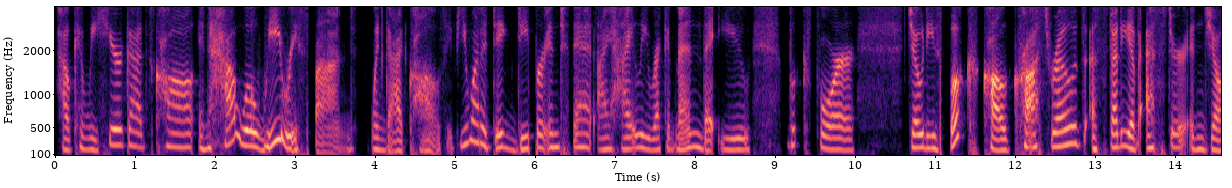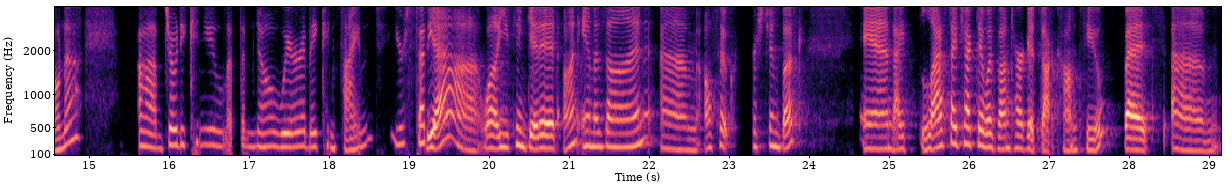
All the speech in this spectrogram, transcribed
How can we hear God's call? And how will we respond when God calls? If you want to dig deeper into that, I highly recommend that you look for Jody's book called Crossroads A Study of Esther and Jonah. Um, Jody, can you let them know where they can find your study? Yeah, well, you can get it on Amazon, um, also Christian Book. And I last I checked, it was on Target.com too, but um,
